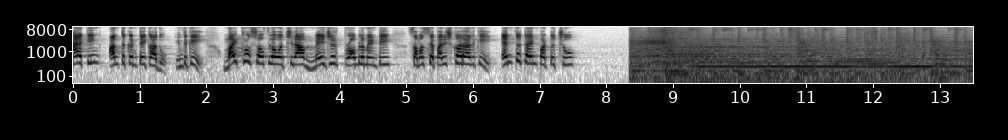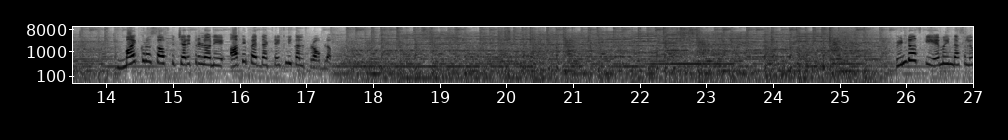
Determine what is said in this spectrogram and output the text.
హ్యాకింగ్ అంతకంటే కాదు. ఇంతకీ మైక్రోసాఫ్ట్లో వచ్చిన మేజర్ ప్రాబ్లం ఏంటి సమస్య పరిష్కారానికి ఎంత టైం పట్టొచ్చు? మైక్రోసాఫ్ట్ చరిత్రలోనే అతిపెద్ద టెక్నికల్ ప్రాబ్లం. విండోస్కి ఏమైంది అసలు?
